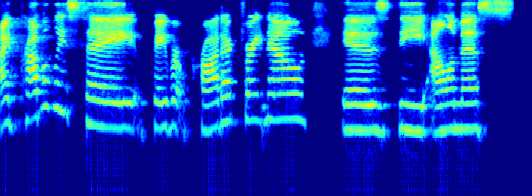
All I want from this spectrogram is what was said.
I'd probably say favorite product right now is the Elemis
